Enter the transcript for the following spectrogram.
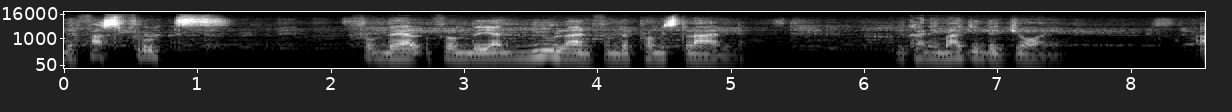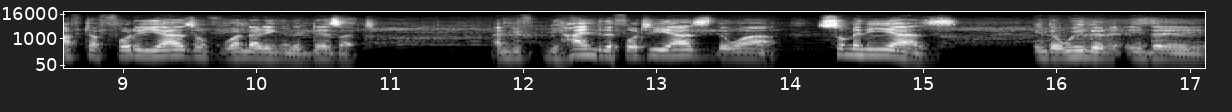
the first fruits from their from their new land, from the promised land. You can imagine the joy. After 40 years of wandering in the desert, and be- behind the 40 years, there were so many years in the wilderness, in the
